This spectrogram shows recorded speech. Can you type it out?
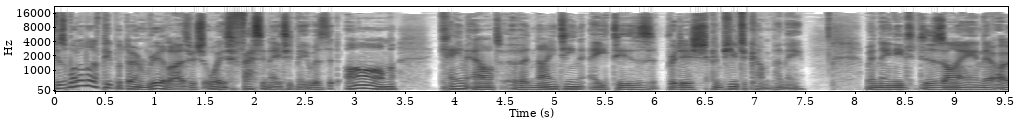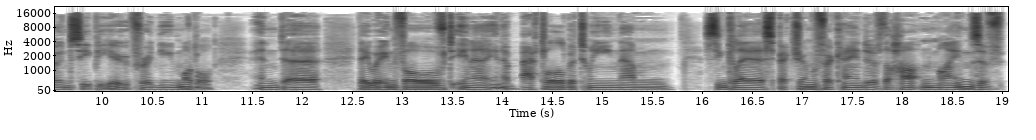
Because what a lot of people don't realize, which always fascinated me, was that ARM came out of a 1980s British computer company when they needed to design their own CPU for a new model. And uh, they were involved in a, in a battle between um, Sinclair Spectrum for kind of the heart and minds of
